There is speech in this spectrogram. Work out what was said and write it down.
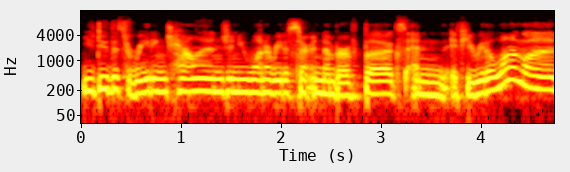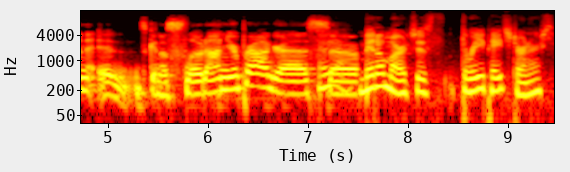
you do this reading challenge and you want to read a certain number of books. And if you read a long one, it's going to slow down your progress. Oh, so, yeah. Middlemarch is three page turners.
